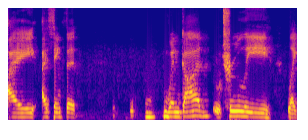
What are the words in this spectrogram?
I I think that when God truly like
